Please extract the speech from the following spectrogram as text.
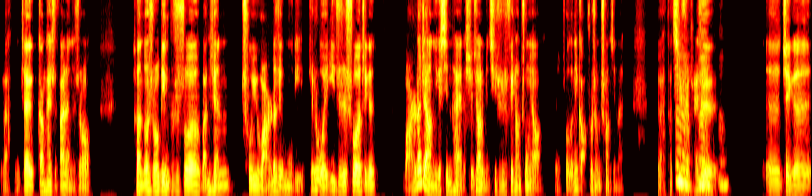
对吧？在刚开始发展的时候，很多时候并不是说完全出于玩的这个目的，就是我一直说这个。玩的这样的一个心态的学校里面其实是非常重要的，否则你搞出什么创新来，对吧？它其实还是，呃，这个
